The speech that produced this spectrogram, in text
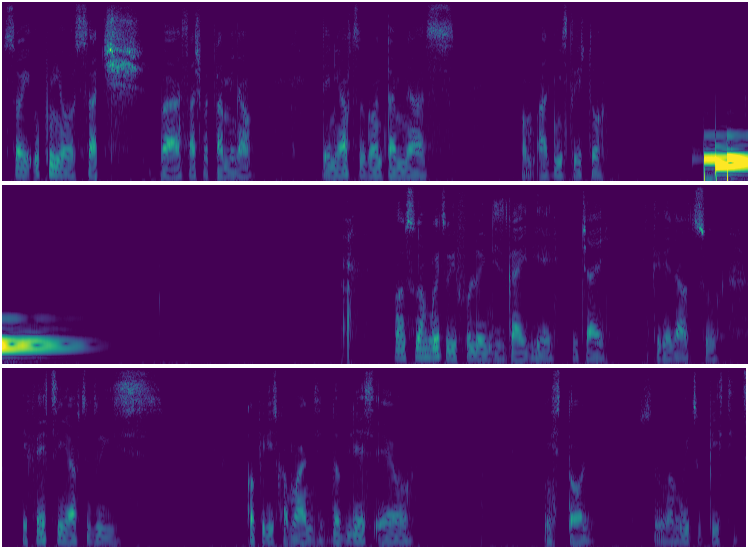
sorry open your search bar and search for terminal then you have to run terminal as um, administrator also I'm going to be following this guide here which I stated out. So the first thing you have to do is copy this command wsl install. So I'm going to paste it.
